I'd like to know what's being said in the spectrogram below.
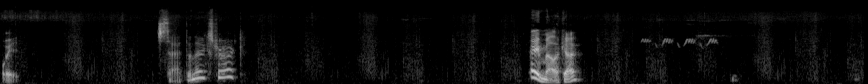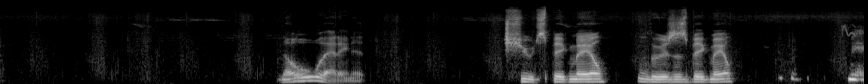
Wait. Is that the next track? Hey, Malachi. No, that ain't it. Shoots big male, loses big male.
